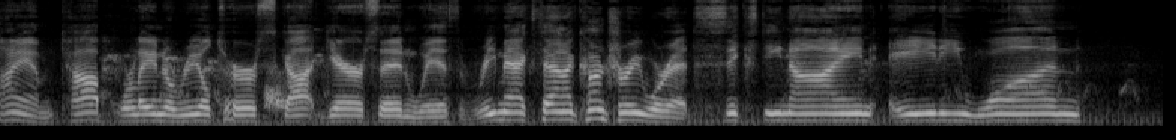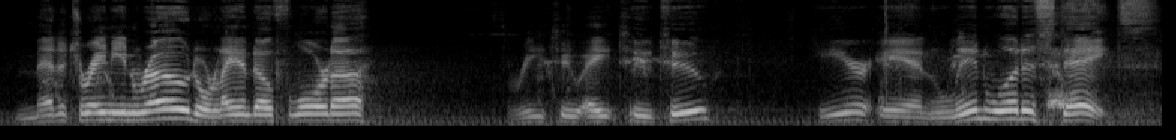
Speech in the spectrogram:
I am top Orlando realtor Scott Garrison with Remax Town and Country. We're at 6981 Mediterranean Road, Orlando, Florida 32822 here in Lynnwood Estates.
